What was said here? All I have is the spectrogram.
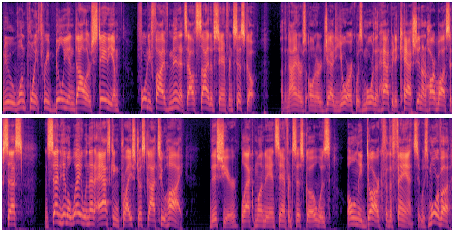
new $1.3 billion stadium 45 minutes outside of San Francisco. Now, the Niners owner Jed York was more than happy to cash in on Harbaugh's success and send him away when that asking price just got too high. This year, Black Monday in San Francisco was only dark for the fans. It was more of a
